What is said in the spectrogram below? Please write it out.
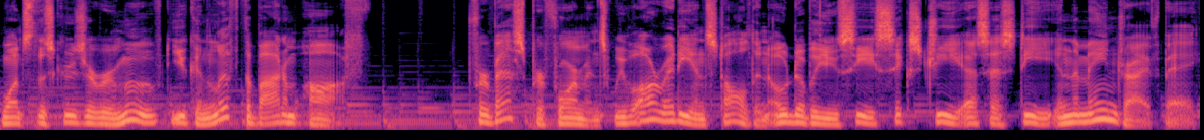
Once the screws are removed, you can lift the bottom off. For best performance, we've already installed an OWC 6G SSD in the main drive bay.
